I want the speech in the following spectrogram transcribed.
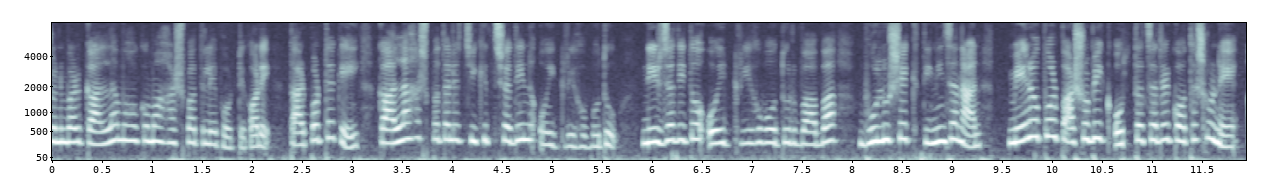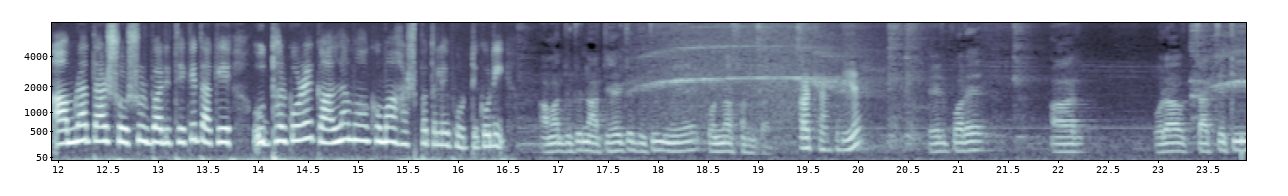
শনিবার কালনা মহকুমা হাসপাতালে ভর্তি করে। তারপর থেকেই কালনা হাসপাতালে চিকিৎসাধীন ওই গৃহবধূ। নির্যাতিত ওই গৃহবধূর বাবা ভুলু শেখ তিনি জানান মেয়ের ওপর পাশবিক অত্যাচারের কথা শুনে আমরা তার শ্বশুরবাড়ি থেকে তাকে উদ্ধার করে কালনা মহকুমা হাসপাতালে ভর্তি করি। আমার দুটো নাতি হয়েছে দুটি মেয়ে কন্যা সন্তান। আচ্ছা দিয়ে এরপরে আর ওরা চাচ্ছে কি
